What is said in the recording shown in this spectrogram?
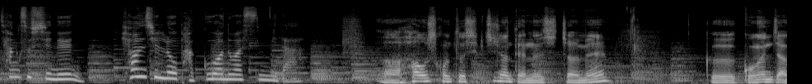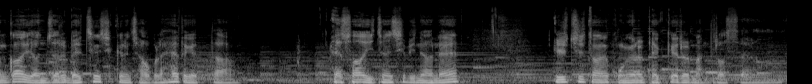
창수 씨는 현실로 바꾸어 놓았습니다. 어, 하우스 콘서트 17년 되는 시점에 그 공연장과 연주를 매칭시키는 작업을 해야 되겠다. 해서 2012년에 일주일 동안 공연을 100개를 만들었어요.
